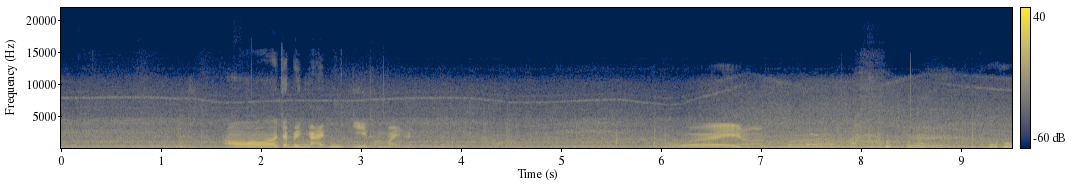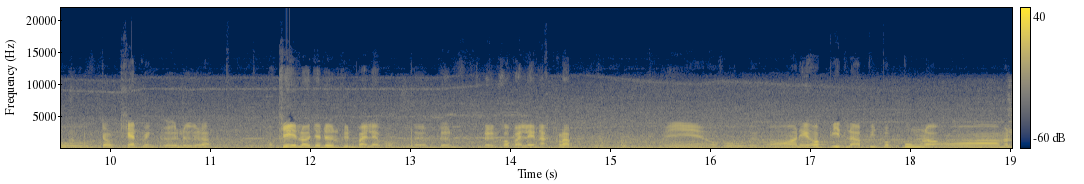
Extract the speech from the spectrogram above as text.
บอ๋อจะไปหงายบุ้งกีทำไมนี่ย โอ้ยโอ้โห เจ้าแคทแม่งเออเหลือแล้วโอเค เราจะเดินขึ้นไปแล้วผมเดินเดินเดินเข้าไปเลยนะครับแม่โอ้โห อ๋อ นี่เขาปิดแล้วปิดปรับปรุงแล้ว อ๋อ มัน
